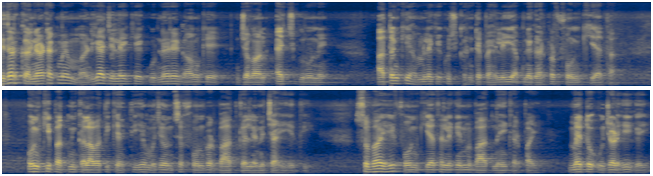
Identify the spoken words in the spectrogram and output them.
इधर कर्नाटक में मांडिया ज़िले के गुडनेरे गाँव के जवान एच गुरु ने आतंकी हमले के कुछ घंटे पहले ही अपने घर पर फ़ोन किया था। उनकी पत्नी कलावती कहती है, मुझे उनसे फ़ोन पर बात कर लेनी चाहिए थी। सुबह ही फ़ोन किया था, लेकिन मैं बात नहीं कर पाई। मैं तो उजड़ ही गई।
